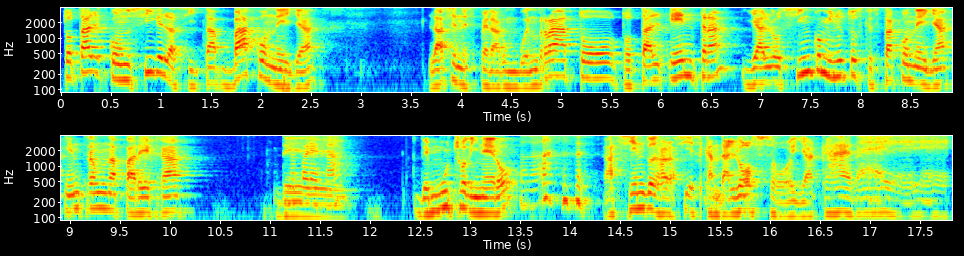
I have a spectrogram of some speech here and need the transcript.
Total, consigue la cita, va con ella, la hacen esperar un buen rato, total, entra y a los cinco minutos que está con ella entra una pareja de, ¿Una pareja? De mucho dinero Ajá. haciendo así escandaloso y acá eh, eh,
